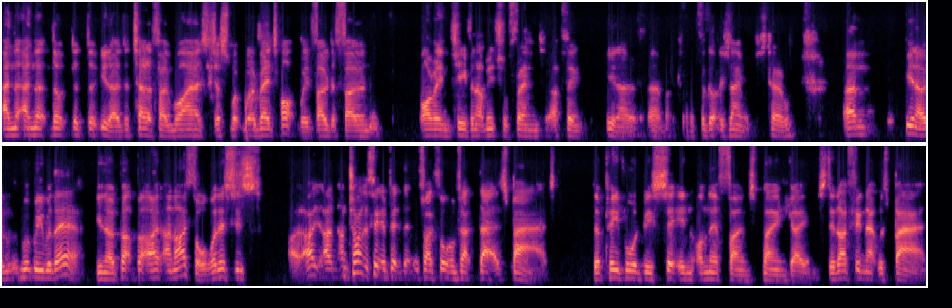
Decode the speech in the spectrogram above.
And and the, the, the, the you know the telephone wires just were, were, red hot with Vodafone, Orange, even our mutual friend. I think you know um, I've forgotten his name. It's terrible. Um, you know, we were there, you know, but, but I, and I thought, well, this is, I, am trying to think of it, if I thought of that, that as bad, that people would be sitting on their phones playing games. Did I think that was bad?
